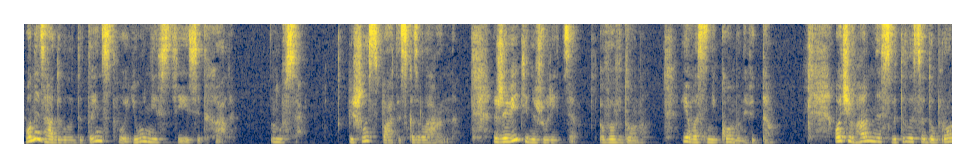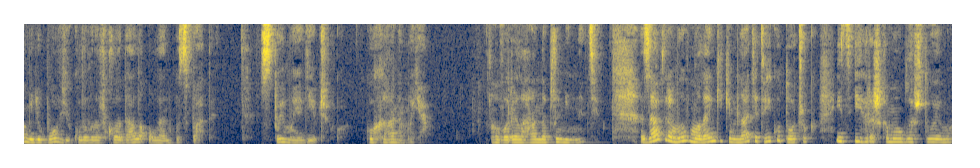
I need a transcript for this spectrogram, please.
Вони згадували дитинство, юність і зітхали. Ну, все, пішли спати, сказала Ганна. Живіть і не журіться, ви вдома. Я вас нікому не віддам. Очі в Ганни світилися добром і любов'ю, коли вона вкладала Оленку спати. Спи, моя дівчинко, кохана моя говорила Ганна племінниці. Завтра ми в маленькій кімнаті твій куточок із іграшками облаштуємо.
